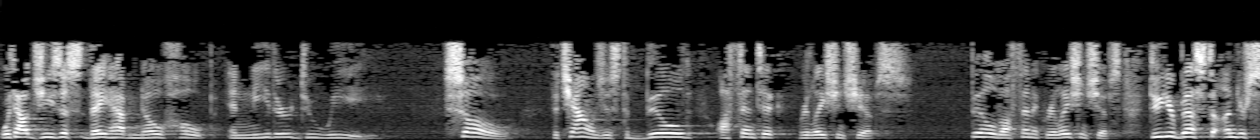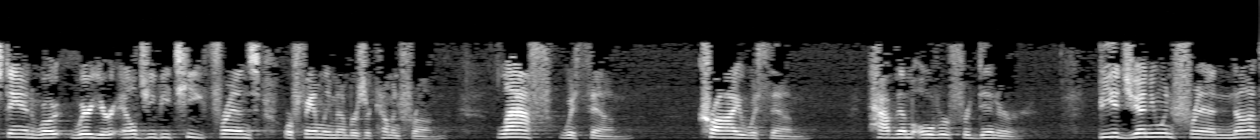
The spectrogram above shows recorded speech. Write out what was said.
Without Jesus, they have no hope, and neither do we. So, the challenge is to build authentic relationships build authentic relationships. Do your best to understand where, where your LGBT friends or family members are coming from. Laugh with them. Cry with them. Have them over for dinner. Be a genuine friend, not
